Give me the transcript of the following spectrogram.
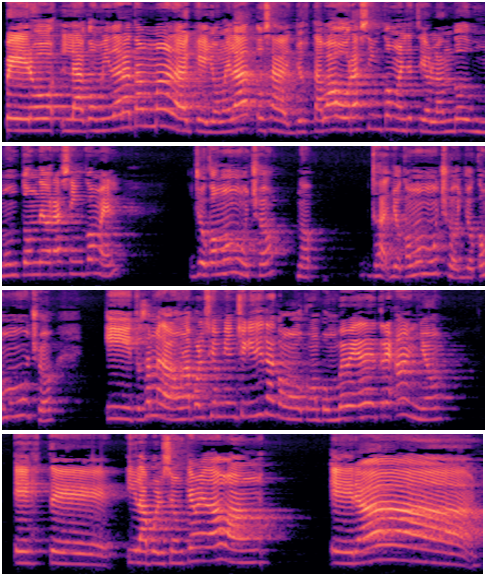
pero la comida era tan mala que yo me la, o sea, yo estaba horas sin comer, estoy hablando de un montón de horas sin comer. Yo como mucho, no, o sea, yo como mucho, yo como mucho. Y entonces me daban una porción bien chiquitita, como, como para un bebé de tres años. Este, y la porción que me daban era,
